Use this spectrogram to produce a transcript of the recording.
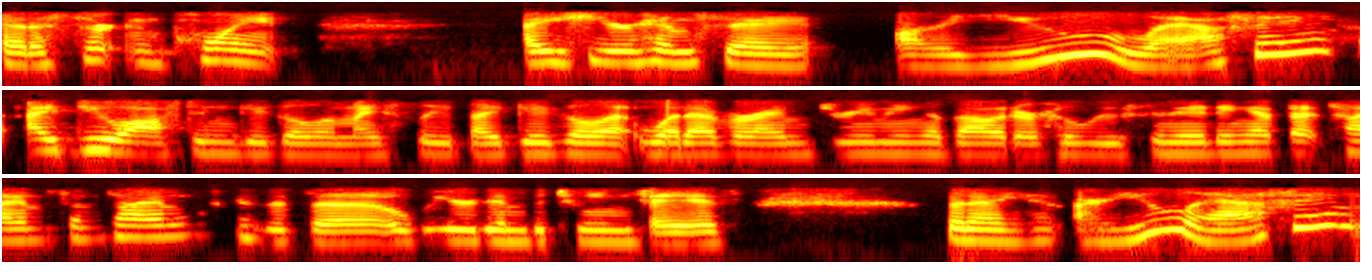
at a certain point, I hear him say, "Are you laughing?" I do often giggle in my sleep. I giggle at whatever I'm dreaming about or hallucinating at that time sometimes because it's a weird in between phase. But I, are you laughing?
